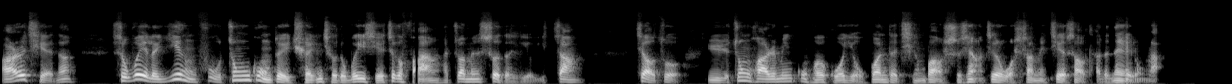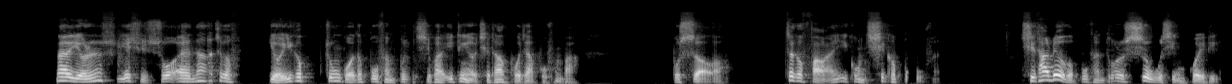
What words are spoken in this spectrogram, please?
而且呢。是为了应付中共对全球的威胁，这个法案还专门设的有一章，叫做“与中华人民共和国有关的情报事项”，就是我上面介绍它的内容了。那有人也许说，哎，那这个有一个中国的部分不奇怪，一定有其他国家部分吧？不是哦，这个法案一共七个部分，其他六个部分都是事务性规定，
